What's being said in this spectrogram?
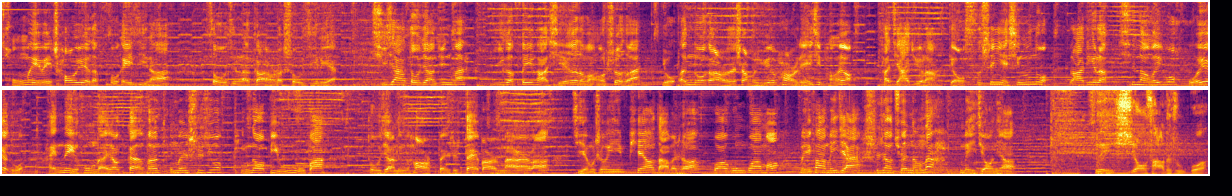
从未被超越的腹黑技能走进了杠友的手机里。旗下豆酱军团，一个非法邪恶的网络社团，有 N 多杠友在上面约炮联系朋友。它加剧了屌丝深夜兴奋度，拉低了新浪微博活跃度，还内讧的要干翻同门师兄频道 B 五五八。豆酱零号本是带把的男二郎，节目声音偏要打扮成刮公刮毛、美发美甲、十项全能的媚娇娘。最潇洒的主播，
